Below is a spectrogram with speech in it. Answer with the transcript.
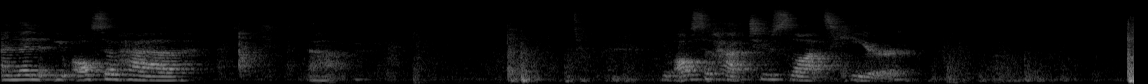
And then you also have, um, you also have two slots here. So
